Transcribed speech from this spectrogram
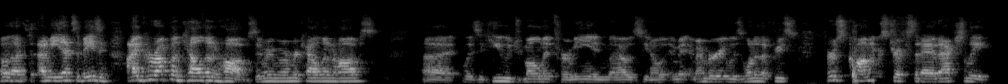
oh, that's, I mean, that's amazing. I grew up on Calvin and Hobbes. Remember Calvin and Hobbes? Uh, was a huge moment for me. And I was, you know, I remember it was one of the first first comic strips that I would actually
